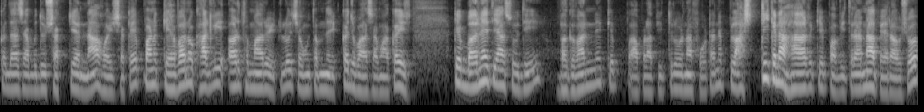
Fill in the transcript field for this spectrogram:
કદાચ આ બધું શક્ય ના હોઈ શકે. પણ કહેવાનો ખાલી અર્થ મારો એટલો છે, હું તમને એક જ ભાષામાં કહીશ કે બને ત્યાં સુધી ભગવાનને કે આપણા પિતૃઓના ફોટાને પ્લાસ્ટિકના હાર કે પવિત્ર ના પહેરાવશો.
